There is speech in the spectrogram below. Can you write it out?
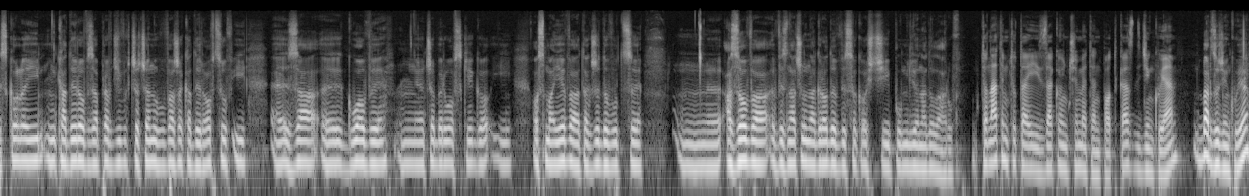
z kolei Kadyrow za prawdziwych Czeczenów uważa Kadyrowców i za głowy Czeberłowskiego i Osmajewa, a także dowódcy Azowa wyznaczył nagrodę w wysokości pół miliona dolarów. To na tym tutaj zakończymy ten podcast. Dziękuję. Bardzo dziękuję.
